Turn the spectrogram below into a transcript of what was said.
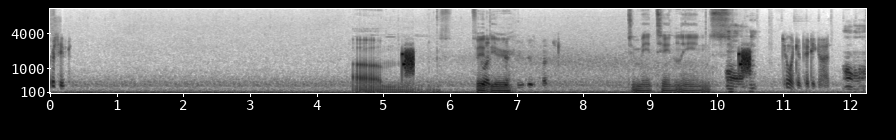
Received. Um, failure to maintain lanes. Oh, Two Lincoln 50, got it. oh.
